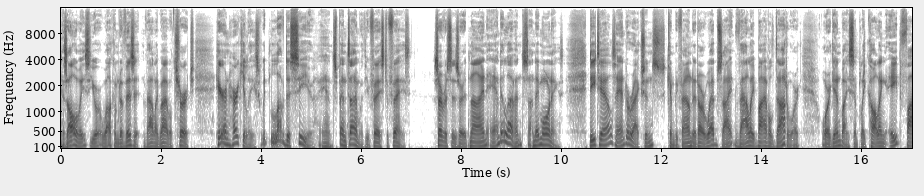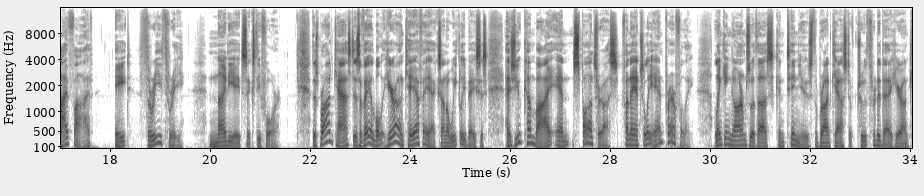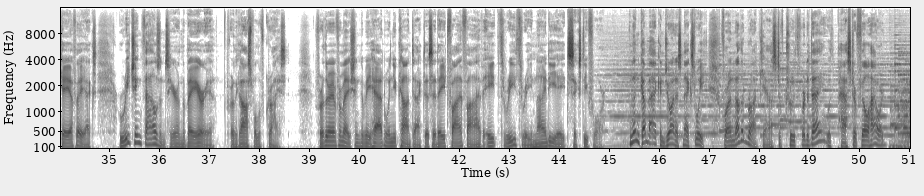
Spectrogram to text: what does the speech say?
As always, you're welcome to visit Valley Bible Church here in Hercules. We'd love to see you and spend time with you face to face. Services are at 9 and 11 Sunday mornings. Details and directions can be found at our website, valleybible.org, or again by simply calling 855 833 9864. This broadcast is available here on KFAX on a weekly basis as you come by and sponsor us financially and prayerfully. Linking arms with us continues the broadcast of Truth for Today here on KFAX, reaching thousands here in the Bay Area for the gospel of Christ. Further information can be had when you contact us at 855 833 9864. And then come back and join us next week for another broadcast of Truth for Today with Pastor Phil Howard.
